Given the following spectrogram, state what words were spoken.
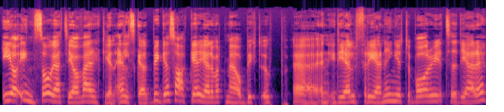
jag insåg att jag verkligen älskar att bygga saker. Jag hade varit med och byggt upp eh, en ideell förening i Göteborg tidigare.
